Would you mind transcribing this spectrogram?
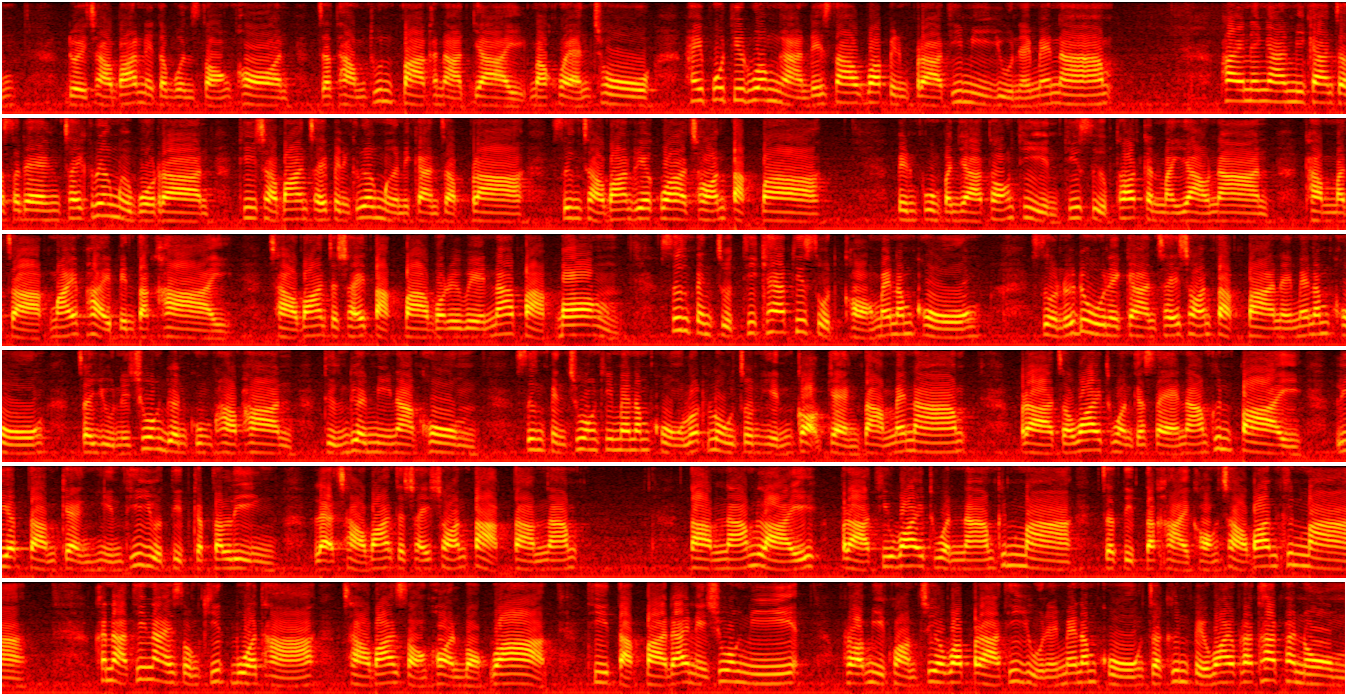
โดยชาวบ้านในตำบลสองคอน จะทำทุ่นปลาขนาดใหญ่มาแขวนโชว์ ให้ผู้ที่ร่วมงานได้ทราบว่าเป็นปลาที่มีอยู่ในแม่น้ำภายในงานมีการจัดแสดงใช้เครื่องมือโบราณ ที่ชาวบ้านใช้เป็นเครื่องมือในการจับปลา ซึ่งชาวบ้านเรียกว่าช้อนตักปลา เป็นภูมิปัญญาท้องถิ่นที่สืบทอดกันมายาวนานทำมาจากไม้ไผ่เป็นตะข่าย ชาวบ้านจะใช้ตักปลาบริเวณหน้าปากบ้อง ซึ่งเป็นจุดที่แคบที่สุดของแม่น้ำโขงส่วนฤดูในการใช้ช้อนตักปลาในแม่น้ำโขงจะอยู่ในช่วงเดือนกุมภาพันธ์ถึงเดือนมีนาคม ซึ่งเป็นช่วงที่แม่น้ำโขงลดลงจนเห็นเกาะแก่งตามแม่น้ำปลาจะว่ายทวนกระแสน้ำขึ้นไป เรียบตามแก่งหินที่อยู่ติดกับตลิ่งและชาวบ้านจะใช้ช้อนตักตามน้ำ ตามน้ำไหล ปลาที่ว่ายทวนน้ำขึ้นมา จะติดตะข่ายของชาวบ้านขึ้นมา ขณะที่นายสมคิดบัวถา ชาวบ้านสองคอนบอกว่า ที่ตักปลาได้ในช่วงนี้ เพราะมีความเชื่อว่าปลาที่อยู่ในแม่น้ำโขงจะขึ้นไปไหว้พระธาตุพนม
